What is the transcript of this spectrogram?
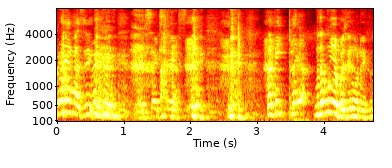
iya enggak sih? SXX tapi kayak menurutmu ya bahasa ngono itu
